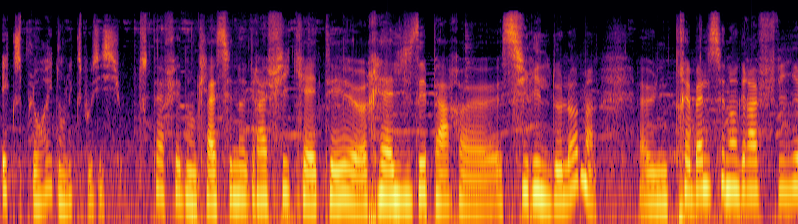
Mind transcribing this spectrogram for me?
explorée dans l'exposition. Tout à fait, donc la scénographie qui a été euh, réalisée par euh, Cyril Delhomme, euh, une très belle scénographie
